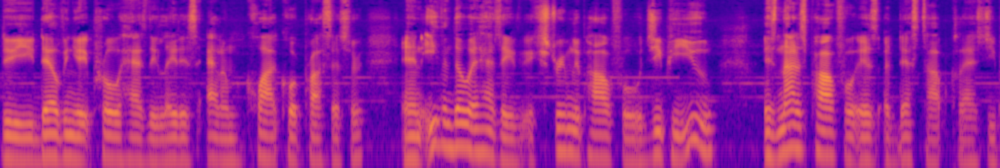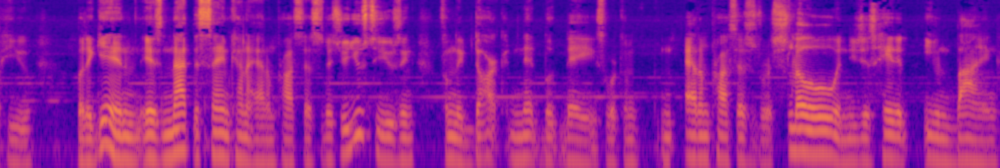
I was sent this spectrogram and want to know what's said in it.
The Dell 8 Pro has the latest Atom quad-core processor and even though it has a extremely powerful GPU it's not as powerful as a desktop class GPU but again, it's not the same kind of Atom processor that you're used to using from the dark netbook days where Atom processors were slow and you just hated even buying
